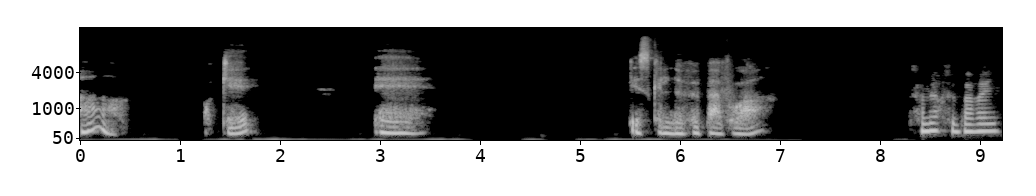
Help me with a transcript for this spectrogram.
Ah, ok. Et qu'est-ce qu'elle ne veut pas voir Sa mère, c'est pareil.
